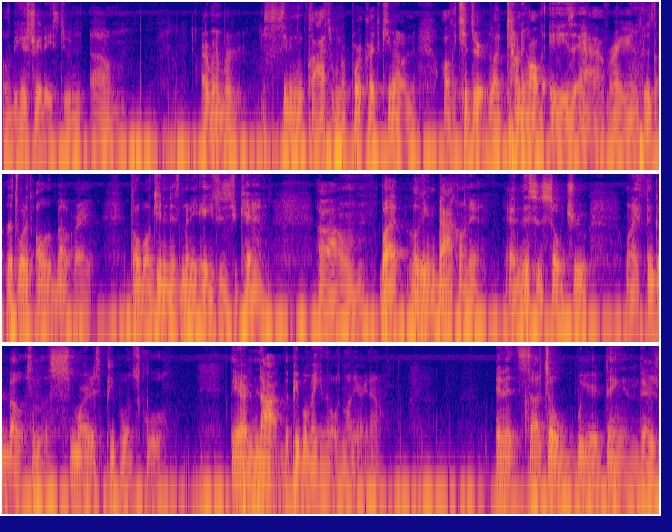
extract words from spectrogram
of being a straight A student. Um, I remember sitting in class when report cards came out and all the kids are like counting all the A's they have, right? Because that's what it's all about, right? It's all about getting as many A's as you can. Um, but looking back on it, and this is so true, when I think about some of the smartest people in school, they are not the people making the most money right now. And it's such a weird thing. And there's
